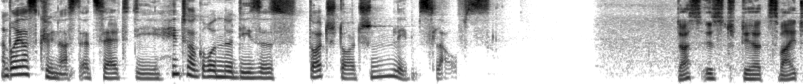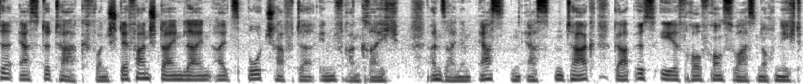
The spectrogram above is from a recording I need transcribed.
Andreas Künast erzählt die Hintergründe dieses deutsch-deutschen Lebenslaufs. Das ist der zweite erste Tag von Stefan Steinlein als Botschafter in Frankreich. An seinem ersten ersten Tag gab es Ehefrau Françoise noch nicht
